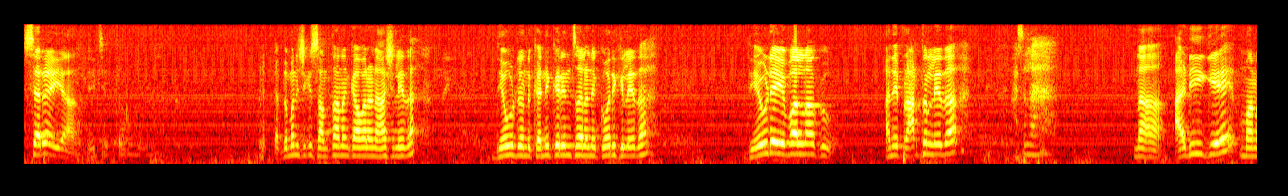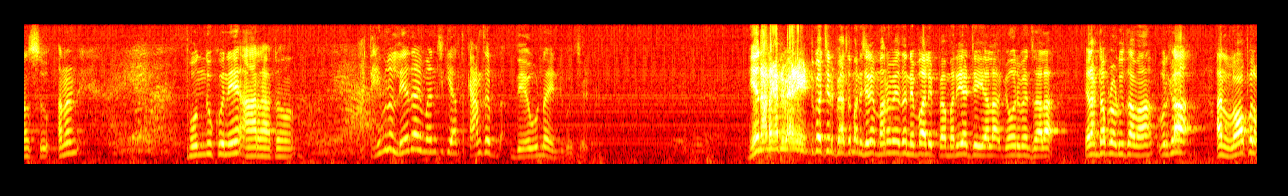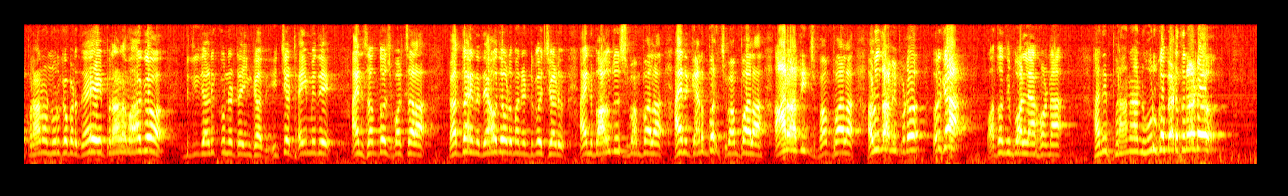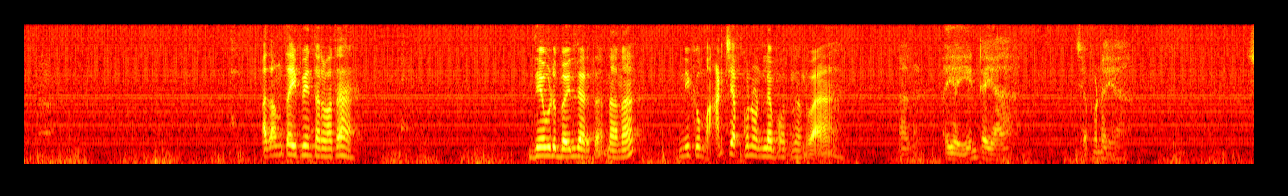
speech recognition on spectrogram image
సరే అయ్యా నీ చిత్తం. పెద్ద మనిషికి సంతానం కావాలని ఆశ లేదా? దేవుడు నన్ను కనికరించాలని కోరిక లేదా? దేవుడే ఇవ్వాలి నాకు అనే ప్రార్థన లేదా? అసలు నా అడిగే మనసు అనండి. పొందుకునే ఆరాటం. ఆ టైంలో లేదా ఈ మనిషికి అంత కాన్సెప్ట్? దేవుడు నా ఇంటికి వచ్చాడు. నేను అడగను వేడి ఇంటికి వచ్చిన పెద్ద మనిషిని మనం ఏదైనా ఇవ్వాలి మర్యాద చేయాలా గౌరవించాలా? ఇలాంటప్పుడు అడుగుతామా? ఉరగా ఆయన లోపల ప్రాణం నూరుకబడితే ఏ ప్రాణం ఆగో. ఇది అడుక్కునే టైం కాదు ఇచ్చే టైం ఇదే. ఆయన సంతోషపరచాలా? పెద్ద ఆయన దేవదేవుడు మన ఇంటికి వచ్చాడు. ఆయన బాగు చూసి పంపాలా? ఆయన కనపరిచి పంపాలా? ఆరాధించి పంపాలా? అడుగుతాం ఇప్పుడు. ఉరగా పద్ధతి పాలు లేకుండా. అని ప్రాణాన్ని ఊరుకోబెడుతున్నాడు. అదంతా అయిపోయిన తర్వాత దేవుడు బయలుదేరతా నానా నీకు మాట చెప్పకుండా ఉండలేకపోతున్నాను రా. అయ్యా ఏంటయ్యా? చెప్పండి అయ్యా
